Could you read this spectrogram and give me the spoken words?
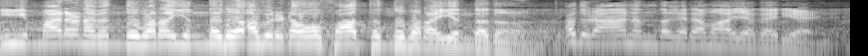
ഈ മരണം എന്ന് പറയുന്നത് അവരുടെ ഓഫാത്ത് എന്ന് പറയുന്നത്. അതൊരു ആനന്ദകരമായ കാര്യമാണ്.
